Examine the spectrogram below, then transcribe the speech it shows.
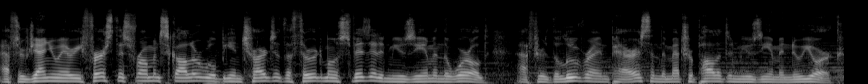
After January 1st, this Roman scholar will be in charge of the third most visited museum in the world, after the Louvre in Paris and the Metropolitan Museum in New York.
